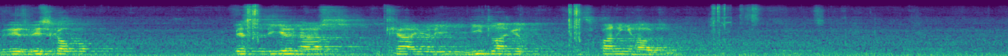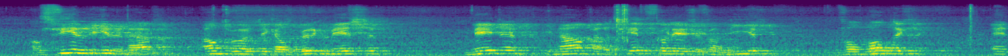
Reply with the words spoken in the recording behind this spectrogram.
meneer de bisschop, beste lierenaars, ik ga jullie niet langer in spanning houden. Als vierde lierenaar antwoord ik als burgemeester, mede in naam van het Schepencollege van Lier, volmondig en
